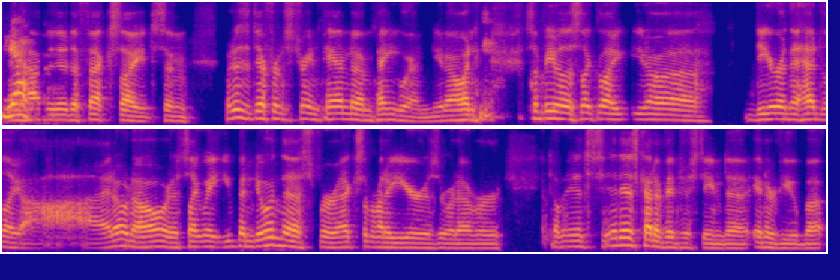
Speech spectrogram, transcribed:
and Yeah. how did it affect sites? And what is the difference between panda and penguin? You know, and some people just look like, you know, a deer in the headlight. Ah, I don't know. Or it's like, wait, you've been doing this for X amount of years or whatever. It's it is kind of interesting to interview, but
